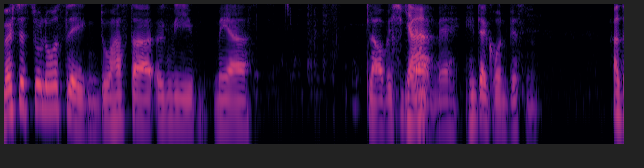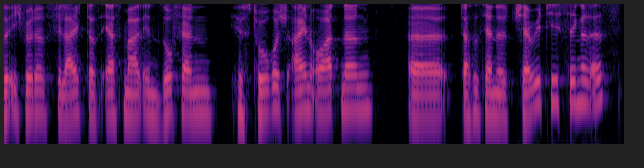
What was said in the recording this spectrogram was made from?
Möchtest du loslegen? Du hast da irgendwie mehr, glaube ich, ja. mehr, mehr Hintergrundwissen. Also ich würde vielleicht das erstmal insofern historisch einordnen, äh, dass es ja eine Charity-Single ist.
